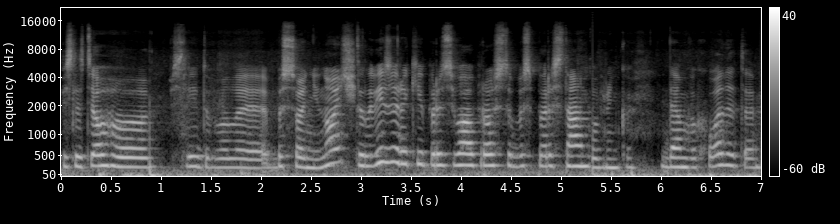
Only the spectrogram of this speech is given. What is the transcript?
Після цього слідували безсонні ночі. Телевізор, який працював просто без перестанку. Добренько, йдемо виходити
